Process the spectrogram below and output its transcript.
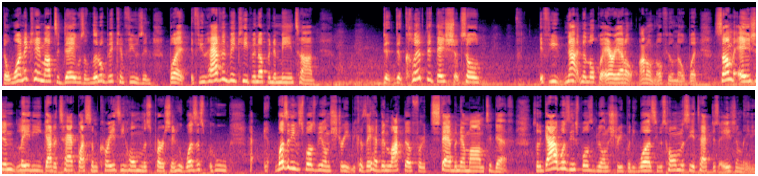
The one that came out today was a little bit confusing, but if you haven't been keeping up in the meantime, the the clip that they showed so if you not in the local area, I don't I don't know if you'll know, but some Asian lady got attacked by some crazy homeless person who wasn't who wasn't even supposed to be on the street because they had been locked up for stabbing their mom to death. So the guy wasn't even supposed to be on the street, but he was. He was homeless. He attacked this Asian lady.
